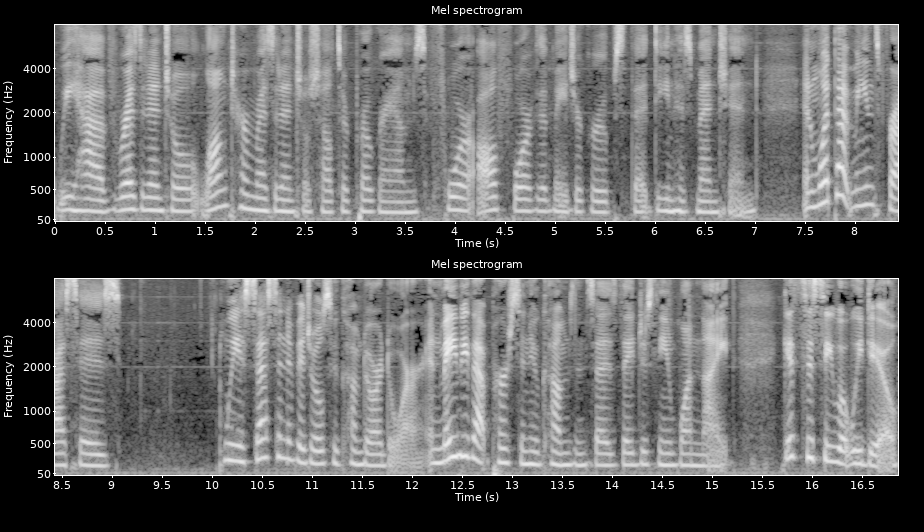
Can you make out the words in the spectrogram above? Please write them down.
We have residential, long term residential shelter programs for all four of the major groups that Dean has mentioned. And what that means for us is we assess individuals who come to our door. And maybe that person who comes and says they just need one night gets to see what we do.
